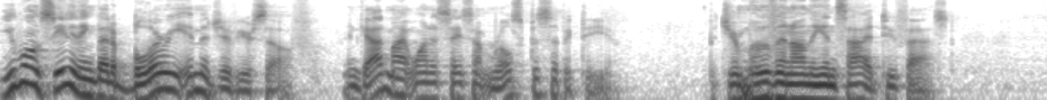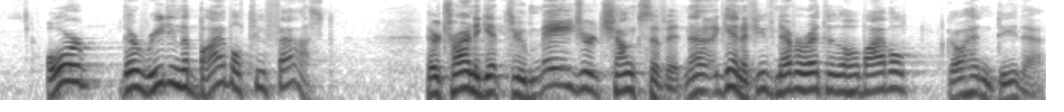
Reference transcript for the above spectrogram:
you won't see anything but a blurry image of yourself. And God might want to say something real specific to you, but you're moving on the inside too fast. Or they're reading the Bible too fast. They're trying to get through major chunks of it. Now, again, if you've never read through the whole Bible, go ahead and do that.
